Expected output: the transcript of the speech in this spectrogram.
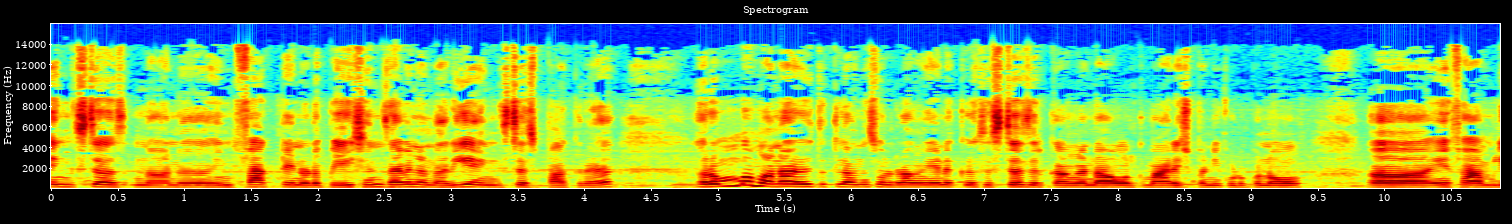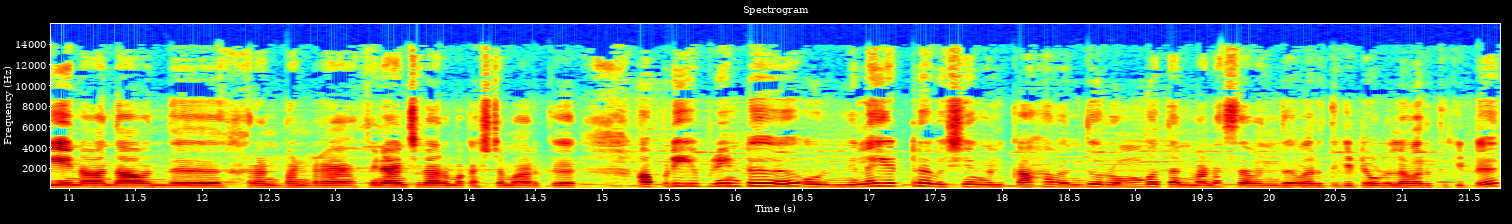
யங்ஸ்டர்ஸ் நான் இன்ஃபேக்ட் என்னோடய பேஷன்ஸாகவே நான் நிறைய யங்ஸ்டர்ஸ் பார்க்குறேன் ரொம்ப மன அழுத்தத்தில் வந்து சொல்கிறாங்க எனக்கு சிஸ்டர்ஸ் இருக்காங்க நான் அவங்களுக்கு மேரேஜ் பண்ணி கொடுக்கணும். என் ஃபேமிலியே நான் தான் வந்து ரன் பண்ணுறேன் ஃபினான்ஷியலாக ரொம்ப கஷ்டமாக இருக்குது அப்படி இப்படின்ட்டு ஒரு நிலையற்ற விஷயங்களுக்காக வந்து ரொம்ப தன் மனசை வந்து வருத்திக்கிட்டு உடலை வருத்திக்கிட்டு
